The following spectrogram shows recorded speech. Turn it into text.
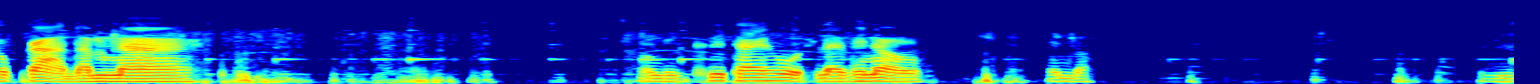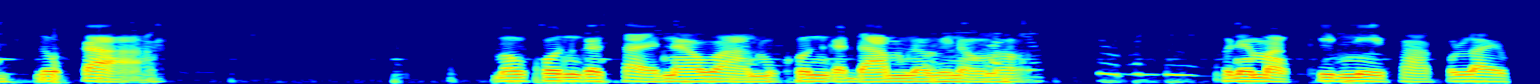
ลบกาดำนาอันนี้คือไทยโหดเลยพี่น้อง เห็นบ่โลกาบางคนก็ใส่นาหวาน บางคนก็ดำนะพี่น้องเนาะคนได้หมักคลิปนี้ฝากกดไลค์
